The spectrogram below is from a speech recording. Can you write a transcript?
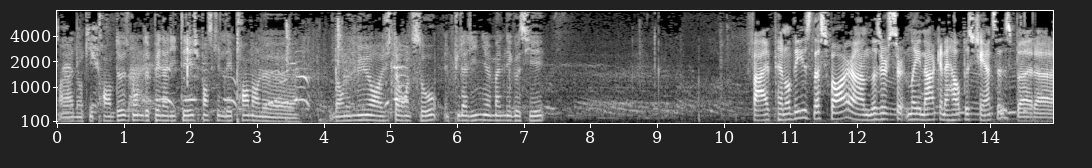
Voilà, donc il prend deux secondes de pénalité. Je pense qu'il les prend dans le dans le mur juste avant le saut. Et puis la ligne mal négociée. Five penalties thus far. Um, those are certainly not going to help his chances, but uh,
